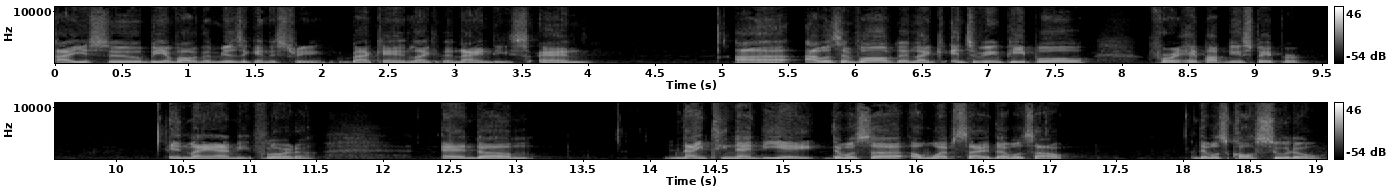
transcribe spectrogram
I used to be involved in the music industry back in like the 90s. And uh, I was involved in like interviewing people for a hip hop newspaper in Miami, Florida. And um, 1998, there was a, a website that was out that was called Pseudo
